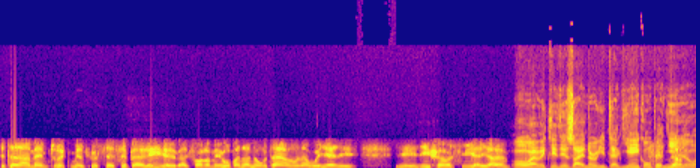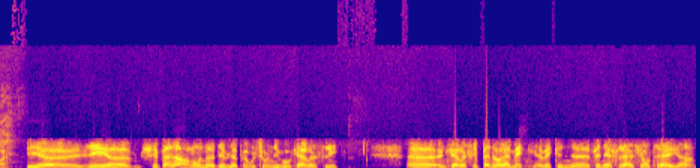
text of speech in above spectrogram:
C'était dans le même truc, mais en tout cas, c'était séparé. Euh, Alfa Romeo, pendant longtemps, on envoyait les, les, les châssis ailleurs. Oh, ouais, avec les designers italiens et compagnie, là, ouais. Et euh, les, euh, chez Panard, on a développé aussi au niveau carrosserie euh, une carrosserie panoramique avec une euh, fenestration très grande.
